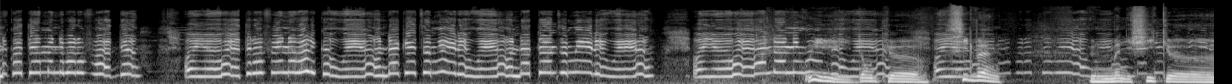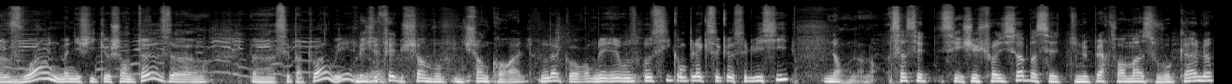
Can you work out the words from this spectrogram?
nikotemani barufata barikawe we Oui, donc euh, Sylvain, une magnifique euh, voix, une magnifique chanteuse. Euh, c'est pas toi, oui. Mais j'ai fait du chant, du chant choral. D'accord, mais aussi complexe que celui-ci? Non, non, non. Ça, c'est, j'ai choisi ça parce que c'est une performance vocale.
